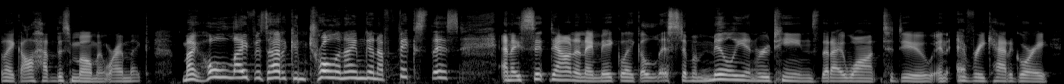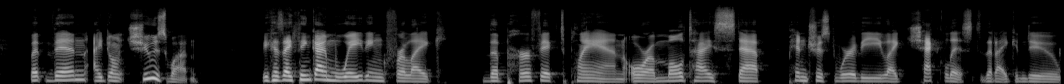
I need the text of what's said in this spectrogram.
like I'll have this moment where I'm like my whole life is out of control and I'm going to fix this and I sit down and I make like a list of a million routines that I want to do in every category but then I don't choose one because I think I'm waiting for like the perfect plan or a multi-step Pinterest worthy like checklist that I can do.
